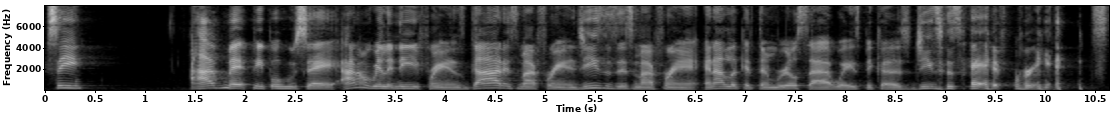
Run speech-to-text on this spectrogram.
See, I've met people who say, I don't really need friends. God is my friend. Jesus is my friend. And I look at them real sideways because Jesus had friends.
